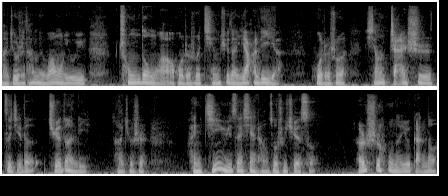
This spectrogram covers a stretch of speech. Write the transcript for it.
啊，就是他们往往由于冲动啊，或者说情绪的压力啊，或者说想展示自己的决断力啊，就是很急于在现场做出决策，而事后呢又感到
